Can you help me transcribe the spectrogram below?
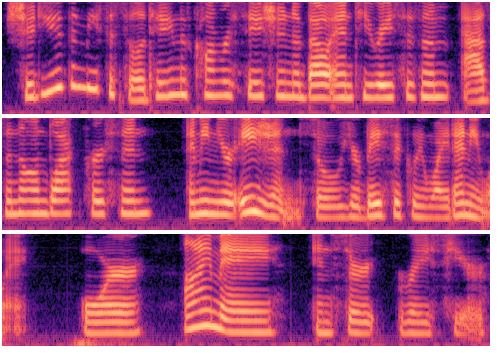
should you even be facilitating this conversation about anti racism as a non black person? I mean, you're Asian, so you're basically white anyway. Or, I'm a insert race here.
